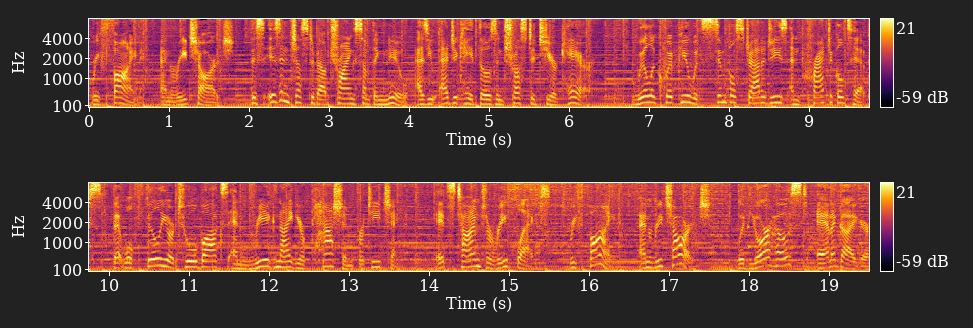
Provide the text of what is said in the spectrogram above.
refine, and recharge. This isn't just about trying something new as you educate those entrusted to your care. We'll equip you with simple strategies and practical tips that will fill your toolbox and reignite your passion for teaching. It's time to reflect, refine, and recharge with your host, Anna Geiger.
